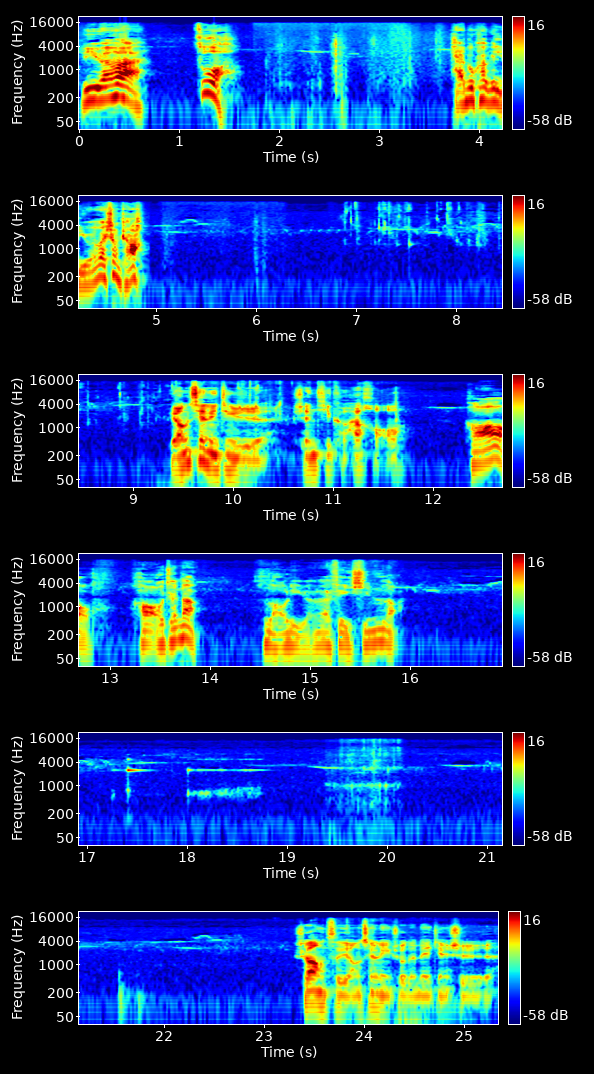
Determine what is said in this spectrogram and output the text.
李员外，坐，还不快给李员外上茶？杨县令近日身体可还好？好，好着呢，老李员外费心了。上次杨县令说的那件事，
